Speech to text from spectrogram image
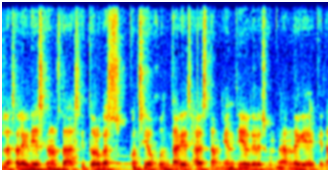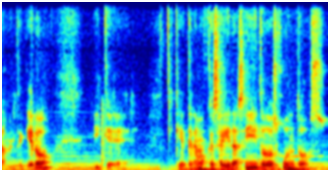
las alegrías que nos das, y todo lo que has conseguido juntar, y sabes también, tío, que eres un grande, que, que también te quiero, y que, que, tenemos que seguir así, todos juntos.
